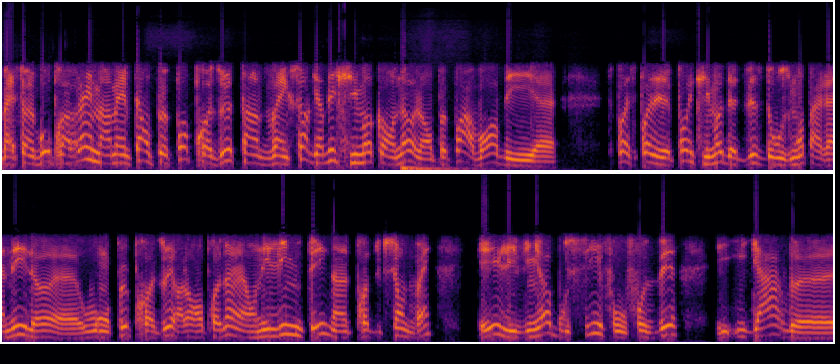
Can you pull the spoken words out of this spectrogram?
Ben, c'est un beau problème, mais en même temps, on peut pas produire tant de vin que ça. Regardez le climat qu'on a. Là. On peut pas avoir des. Euh, c'est pas, pas, pas, un climat de 10-12 mois par année là, euh, où on peut produire. Alors, on produit, on est limité dans notre production de vin. Et les vignobles aussi, il faut, faut se dire, ils, gardent euh,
